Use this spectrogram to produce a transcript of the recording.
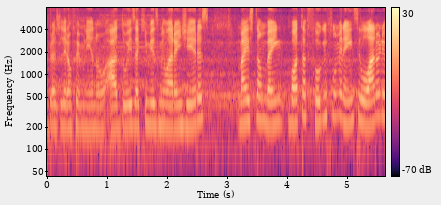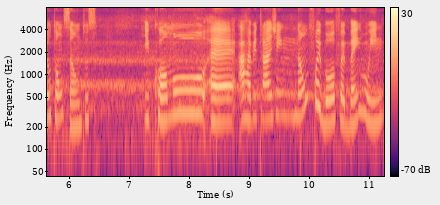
do Brasileirão Feminino A2 aqui mesmo em Laranjeiras, mas também Botafogo e Fluminense lá no Newton Santos. E como é, a arbitragem não foi boa, foi bem ruim,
